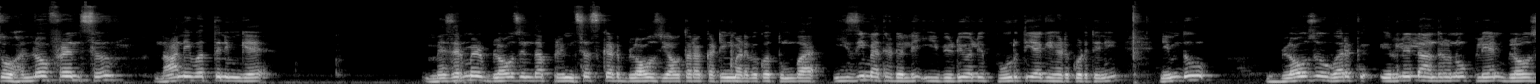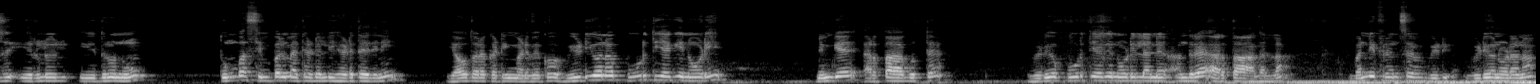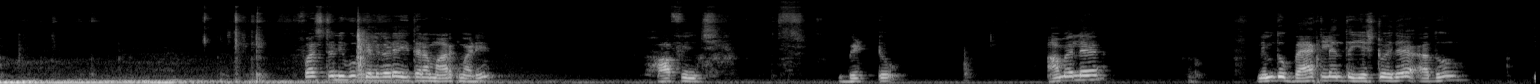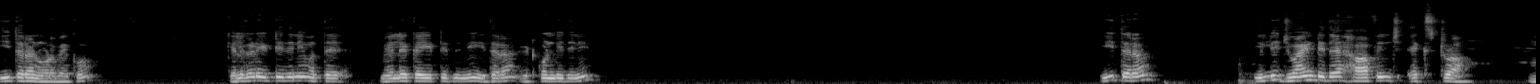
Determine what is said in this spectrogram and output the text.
So hello friends ನಾನಿವತ್ತು ನಿಮಗೆ measurement ಬ್ಲೌಸಿಂದ ಪ್ರಿನ್ಸಸ್ ಕಟ್ ಬ್ಲೌಸ್ ಯಾವ ಥರ ಕಟಿಂಗ್ ಮಾಡಬೇಕೋ ತುಂಬ ಈಸಿ ಮೆಥಡಲ್ಲಿ ಈ ವಿಡಿಯೋಲಿ ಪೂರ್ತಿಯಾಗಿ ಹೇಳ್ಕೊಡ್ತೀನಿ. ನಿಮ್ಮದು ಬ್ಲೌಸು ವರ್ಕ್ ಇರಲಿಲ್ಲ ಅಂದ್ರೂ ಪ್ಲೇನ್ ಬ್ಲೌಸ್ ಇರಲಿಲ್ಲ ಇದ್ರೂ ತುಂಬ ಸಿಂಪಲ್ ಮೆಥಡಲ್ಲಿ ಹೇಳ್ತಾ ಇದ್ದೀನಿ. ಯಾವ ಥರ ಕಟಿಂಗ್ ಮಾಡಬೇಕು? ವಿಡಿಯೋನ ಪೂರ್ತಿಯಾಗಿ ನೋಡಿ ನಿಮಗೆ ಅರ್ಥ ಆಗುತ್ತೆ. ವಿಡಿಯೋ ಪೂರ್ತಿಯಾಗಿ ನೋಡಿಲ್ಲ ಅಂದರೆ ಅರ್ಥ ಆಗಲ್ಲ. ಬನ್ನಿ ಫ್ರೆಂಡ್ಸ್ ವಿಡಿಯೋ ವಿಡಿಯೋ ನೋಡೋಣ. ಫಸ್ಟ್ ನೀವು ಕೆಳಗಡೆ ಈ ಥರ ಮಾರ್ಕ್ ಮಾಡಿ. ಹಾಫ್ ಇಂಚ್ ಬಿಟ್ಟು. ಆಮೇಲೆ ನಿಮ್ಮದು ಬ್ಯಾಕ್ ಲೆಂತ್ ಎಷ್ಟು ಇದೆ ಅದು ಈ ಥರ ನೋಡಬೇಕು. ಕೆಳಗಡೆ ಇಟ್ಟಿದ್ದೀನಿ ಮತ್ತು ಮೇಲೆ ಕೈ ಇಟ್ಟಿದ್ದೀನಿ ಈ ಥರ ಇಟ್ಕೊಂಡಿದ್ದೀನಿ. ಈ ಥರ ಇಲ್ಲಿ ಜಾಯಿಂಟ್ ಇದೆ ಹಾಫ್ ಇಂಚ್ ಎಕ್ಸ್ಟ್ರಾ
